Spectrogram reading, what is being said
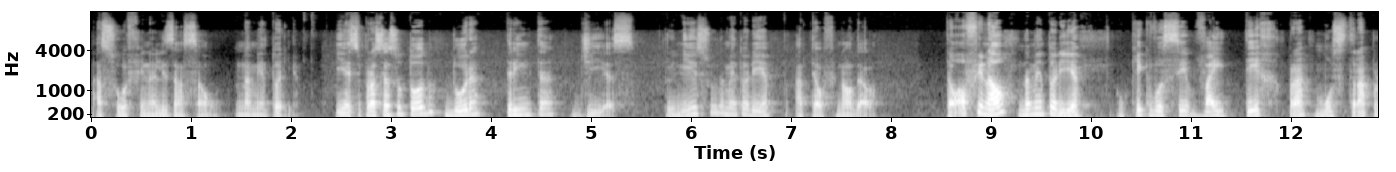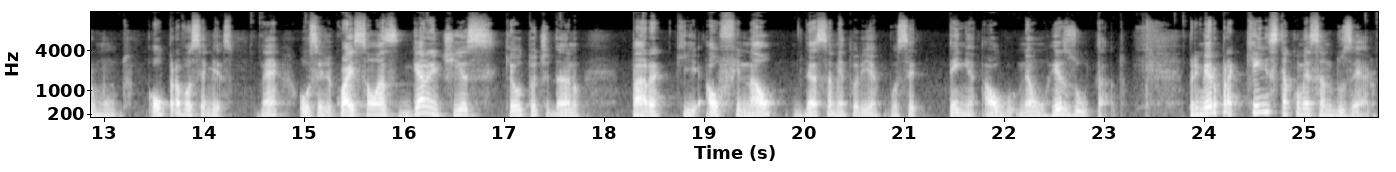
a sua finalização na mentoria. E esse processo todo dura 30 dias, do início da mentoria até o final dela. Então, ao final da mentoria, o que, que você vai ter para mostrar para o mundo? Ou para você mesmo, né? Ou seja, quais são as garantias que eu estou te dando para que ao final dessa mentoria você tenha algo, né, um resultado. Primeiro, para quem está começando do zero,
